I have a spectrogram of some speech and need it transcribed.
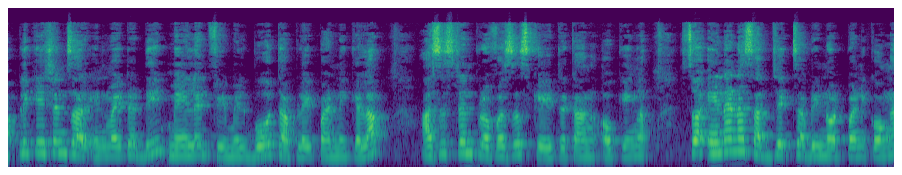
அப்ளிகேஷன்ஸ் are invited the male and female both apply பண்ணிக்கலாம். அசிஸ்டன்ட் ப்ரொஃபசர்ஸ் கேட்டிருக்காங்க. ஓகேங்களா ஸோ என்னென்ன சப்ஜெக்ட்ஸ் அப்படின்னு நோட் பண்ணிக்கோங்க.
